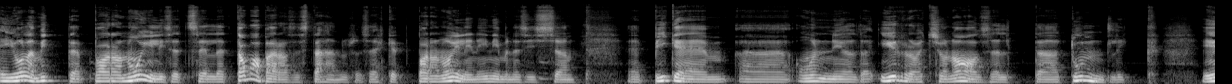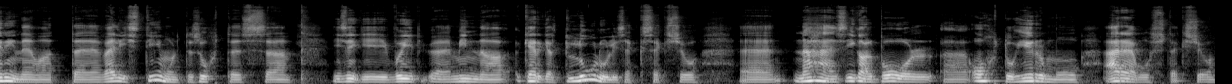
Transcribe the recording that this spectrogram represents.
ei ole mitte paranoilised selle tavapärases tähenduses, ehk et paranoiline inimene siis pigem on nii-öelda irratsionaalselt tundlik erinevate välistiimulite suhtes äh, isegi võib äh, minna kergelt luululiseks, eks ju. Äh, nähes igal pool ohtu, hirmu, ärevust, eks ju.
